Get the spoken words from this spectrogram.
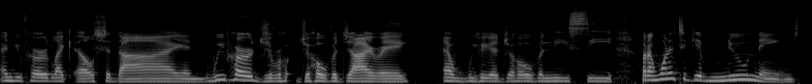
and you've heard like El Shaddai and we've heard Je- Jehovah Jireh and we hear Jehovah Nisi, but I wanted to give new names.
